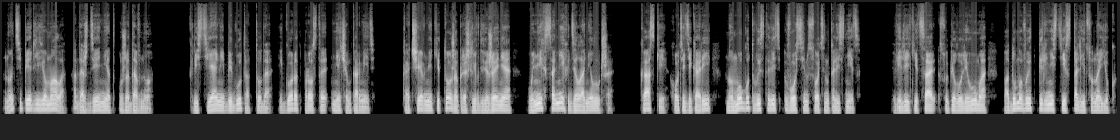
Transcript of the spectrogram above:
Но теперь ее мало, а дождей нет уже давно. Крестьяне бегут оттуда, и город просто нечем кормить. Кочевники тоже пришли в движение, у них самих дела не лучше. Каски, хоть и дикари, но могут выставить восемь сотен колесниц. великий царь Супилулиума подумывает перенести столицу на юг.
